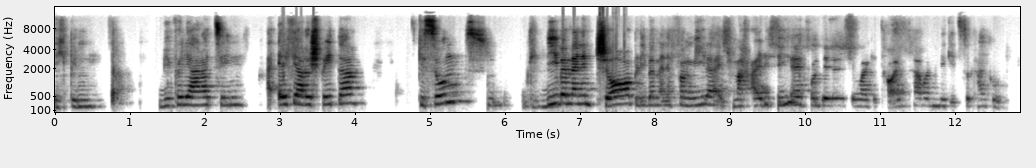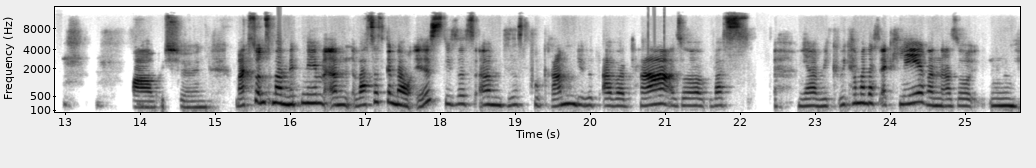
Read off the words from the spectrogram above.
ich bin, wie viele Jahre? Zehn, elf Jahre später gesund, liebe meinen Job, liebe meine Familie. Ich mache all die Dinge, von denen ich immer geträumt habe und mir geht es total gut. Wow, wie schön. Magst du uns mal mitnehmen, ähm, was das genau ist, dieses, ähm, dieses Programm, dieses Avatar? Also was, ja, wie, wie kann man das erklären? Also hm,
